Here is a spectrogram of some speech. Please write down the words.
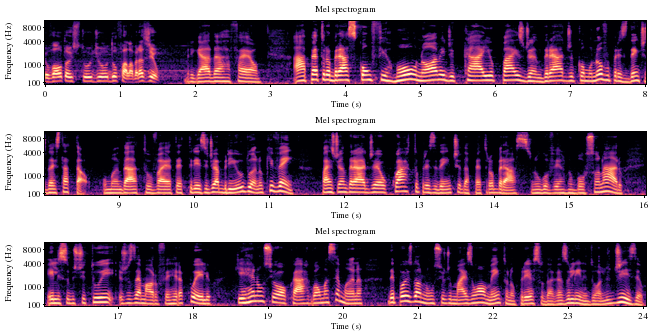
Eu volto ao estúdio do Fala Brasil. Obrigada, Rafael. A Petrobras confirmou o nome de Caio Paz de Andrade como novo presidente da estatal. O mandato vai até 13 de abril do ano que vem. Paz de Andrade é o quarto presidente da Petrobras no governo Bolsonaro. Ele substitui José Mauro Ferreira Coelho, que renunciou ao cargo há uma semana depois do anúncio de mais um aumento no preço da gasolina e do óleo diesel.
